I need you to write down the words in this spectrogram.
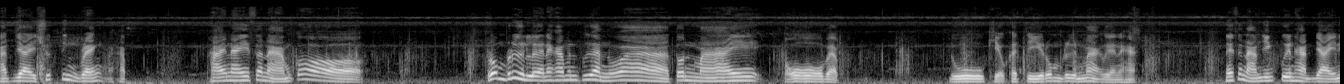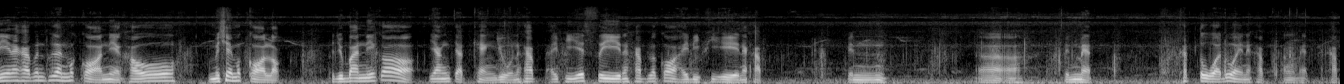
หัดใหญ่ชุดติ้งแรงนะครับ ภายในสนามก็ร่มรื่นเลยนะครับเพื่อนๆว่าต้นไม้โตแบบ ดูเขียวขจีร่มรื่นมากเลยนะฮะ ในสนามยิงปืนหัดใหญ่นี่นะครับเพื่อนๆเมื่อก่อนเนี่ยเขาไม่ใช่เมื่อก่อนหรอก ปัจจุบันนี้ก็ยังจัดแข่งอยู่นะครับ IPSC นะครับแล้วก็ IDPA นะครับ เป็นเอ่อเป็นแมตช์คัดตัวด้วยนะครับบางแมตช์ครับ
